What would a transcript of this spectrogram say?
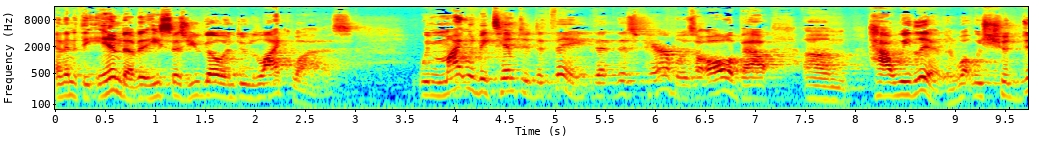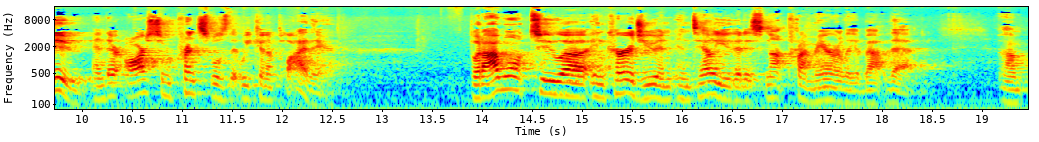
And then at the end of it, he says, You go and do likewise. We might would be tempted to think that this parable is all about um, how we live and what we should do. And there are some principles that we can apply there. But I want to uh, encourage you and, and, tell you that it's not primarily about that. Um,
